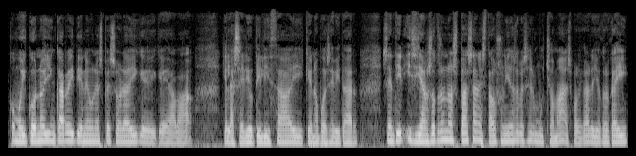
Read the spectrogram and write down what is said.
como icono, Jim Carrey tiene un espesor ahí que, que, que la serie utiliza y que no puedes evitar sentir. Y si a nosotros nos pasa, en Estados Unidos debe ser mucho más, porque claro, yo creo que ahí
